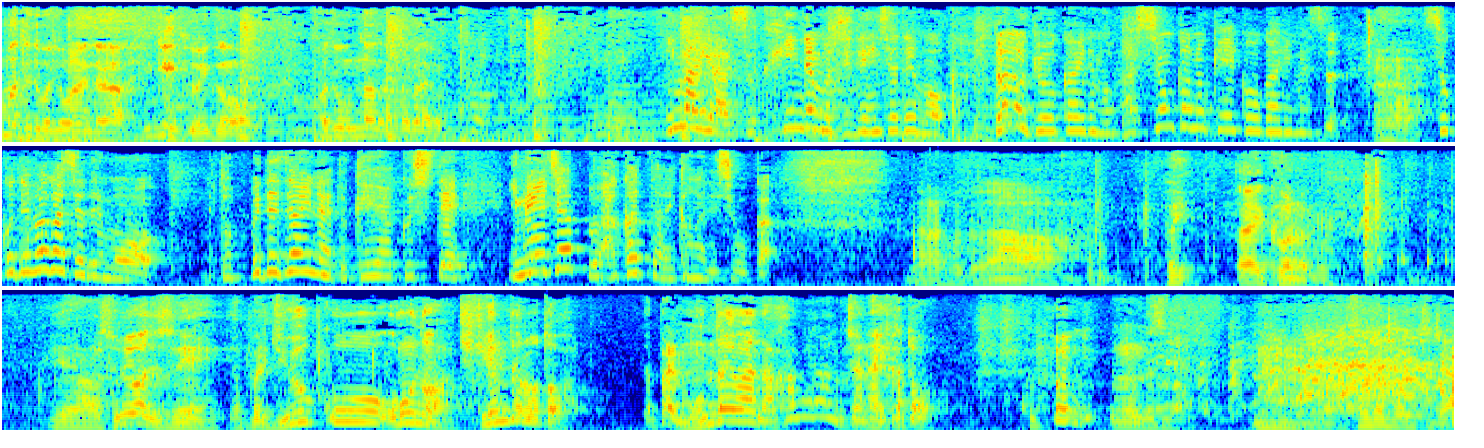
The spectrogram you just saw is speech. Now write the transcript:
頑張っててもしょうがないんだな行け行け行くの。あとなんから今や食品でも自転車でもどの業界でもファッション化の傾向があります、そこで我が社でもトップデザイナーと契約してイメージアップを図ったらいかがでしょうか？なるほどな。はい。はい桑名君。いやそれはですねやっぱり流行を追うのは危険だろうと。やっぱり問題は中身なんじゃないかと。このように思うんですが。それも一理あ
